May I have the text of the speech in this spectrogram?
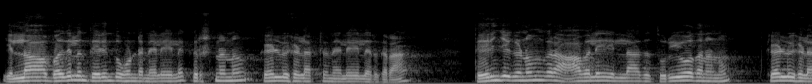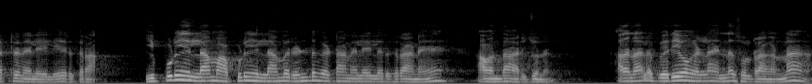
எல்லா பதிலும் தெரிந்து கொண்ட நிலையில கிருஷ்ணனும் கேள்விகள் அற்ற நிலையில இருக்கிறான். தெரிஞ்சுக்கணுங்கிற ஆவலே இல்லாத துரியோதனனும் கேள்விகள் அற்ற நிலையிலே இருக்கிறான். இப்படியும் இல்லாம அப்படியும் இல்லாம ரெண்டும் கட்டான நிலையில இருக்கிறானே அவன் தான் அர்ஜுனன். அதனால பெரியவங்கள்லாம் என்ன சொல்றாங்கன்னா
